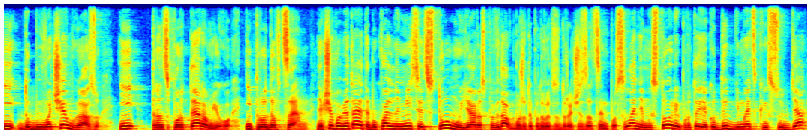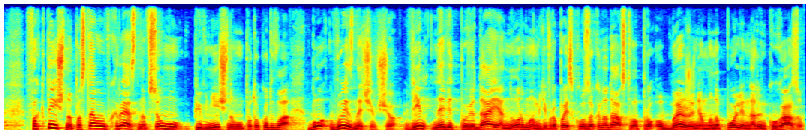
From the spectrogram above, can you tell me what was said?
і добувачем газу, і транспортером його, і продавцем. Якщо пам'ятаєте, буквально місяць тому я розповідав, можете подивитися, до речі, за цим посиланням історію про те, як один німецький суддя фактично поставив хрест на всьому північному потоку 2 бо визначив, що він не відповідає нормам європейського законодавства про обмеження монополії на ринку газу.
